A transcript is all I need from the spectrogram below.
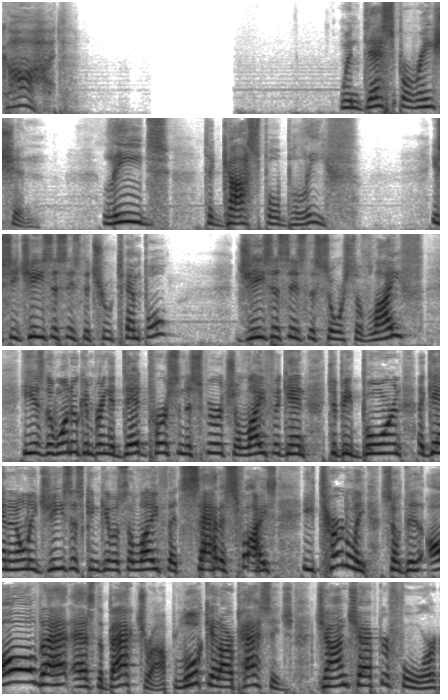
God. When desperation leads to gospel belief. You see, Jesus is the true temple. Jesus is the source of life. He is the one who can bring a dead person to spiritual life again, to be born again. And only Jesus can give us a life that satisfies eternally. So, all that as the backdrop, look at our passage, John chapter 4,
